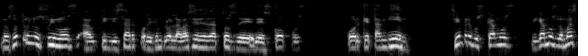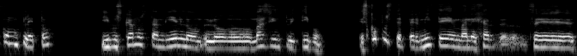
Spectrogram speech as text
nosotros nos fuimos a utilizar, por ejemplo, la base de datos de, Scopus, porque también siempre buscamos, digamos, lo más completo y buscamos también lo, más intuitivo. Scopus te permite manejar, se,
